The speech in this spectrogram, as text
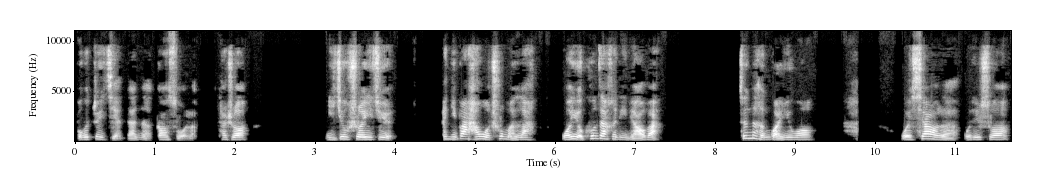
不过最简单的告诉我了，他说你就说一句，哎，你爸喊我出门了，我有空再和你聊吧，真的很管用哦。我笑了，我就说。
